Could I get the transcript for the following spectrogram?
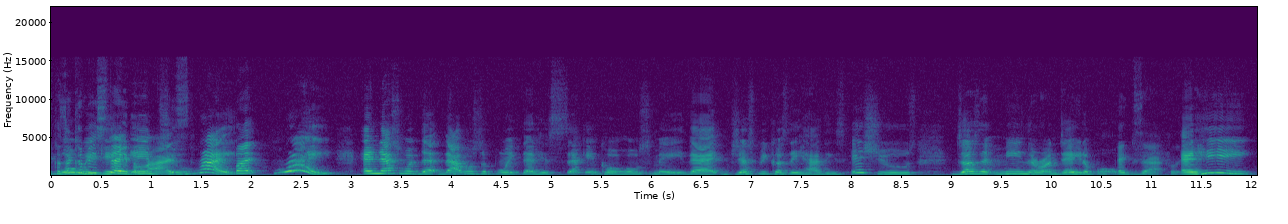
'cause it could we be stabilized. into right, But right." And that's what that that was the point that his second co-host made. That just because they have these issues doesn't mean they're undateable. exactly. And he,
